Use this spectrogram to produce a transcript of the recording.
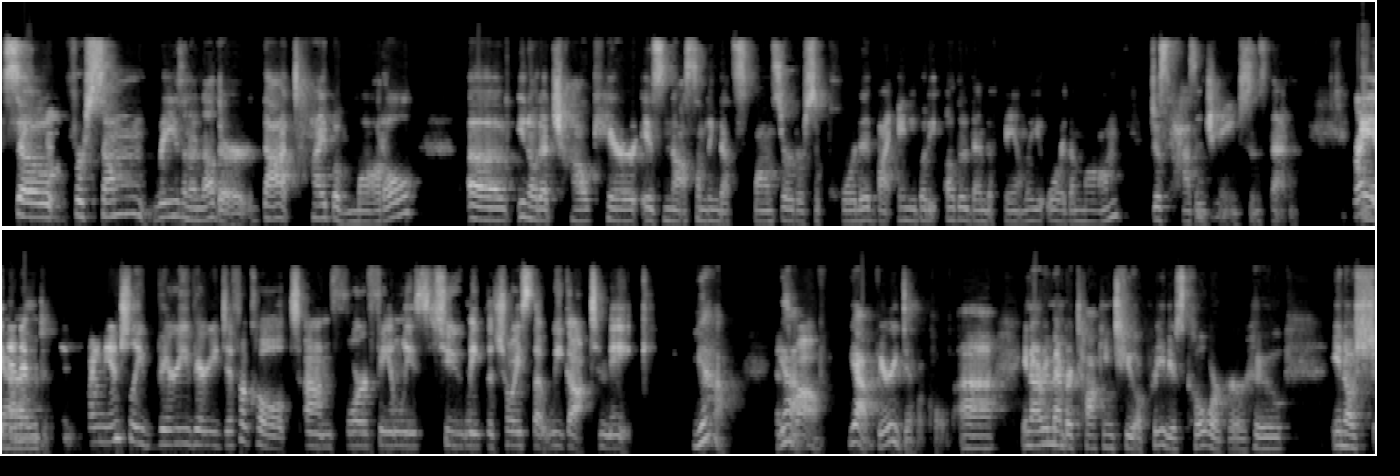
So yeah. for some reason or another, that type of model of you know that childcare is not something that's sponsored or supported by anybody other than the family or the mom just hasn't mm-hmm. changed since then right and, and it's financially very very difficult um, for families to make the choice that we got to make. Yeah yeah well. yeah very difficult. Uh, you know i remember talking to a previous coworker who you know sh-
